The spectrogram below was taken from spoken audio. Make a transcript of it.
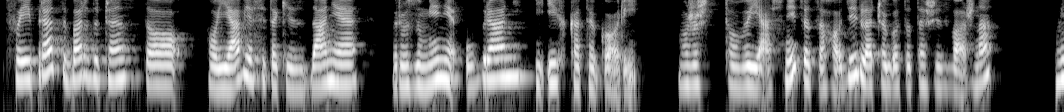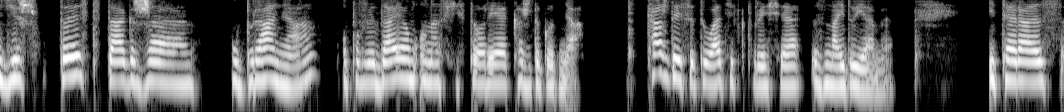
W Twojej pracy bardzo często pojawia się takie zdanie rozumienie ubrań i ich kategorii. Możesz to wyjaśnić, o co chodzi, dlaczego to też jest ważne? Widzisz, to jest tak, że ubrania opowiadają o nas historię każdego dnia, każdej sytuacji, w której się znajdujemy. I teraz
